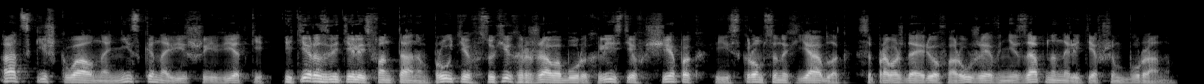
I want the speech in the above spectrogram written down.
адский шквал на низко нависшие ветки, и те разлетелись фонтаном прутьев, сухих ржаво-бурых листьев, щепок и искромсанных яблок, сопровождая рев оружия внезапно налетевшим бураном.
